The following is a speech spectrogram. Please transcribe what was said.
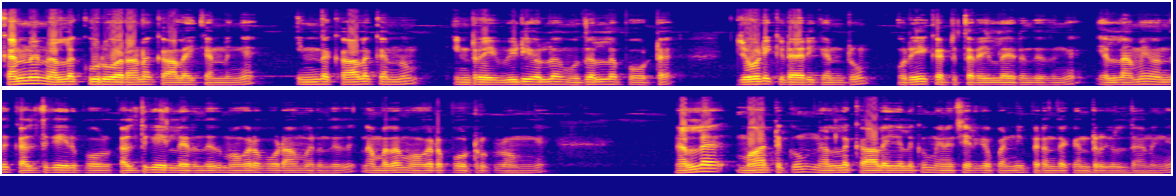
கண் நல்ல கூறுவாரான காளை கண்ணுங்க. இந்த காலக்கண்ணும் இன்றைய வீடியோவில் முதல்ல போட்ட ஜோடி கிடாரி கன்றும் ஒரே கட்டுத்தரையில் இருந்ததுங்க. எல்லாமே வந்து கழுத்து கயிறு போ கழுத்து கயிறில் இருந்தது. முகர போடாமல் இருந்தது. நம்ம தான் முகர போட்டிருக்குறோங்க நல்ல மாட்டுக்கும் நல்ல காளைகளுக்கும் இனச்சேர்க்கை பண்ணி பிறந்த கன்றுகள் தானுங்க.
